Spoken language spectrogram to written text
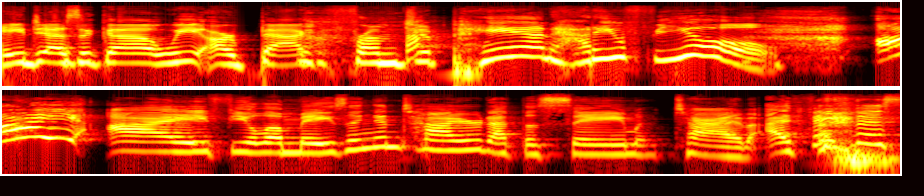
Hey, Jessica, we are back from Japan. How do you feel? I I feel amazing and tired at the same time. I think this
